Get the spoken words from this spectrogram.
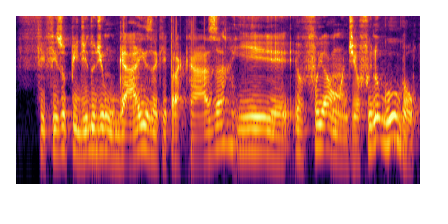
fiz o pedido de um gás aqui para casa e eu fui aonde? Eu fui no Google.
